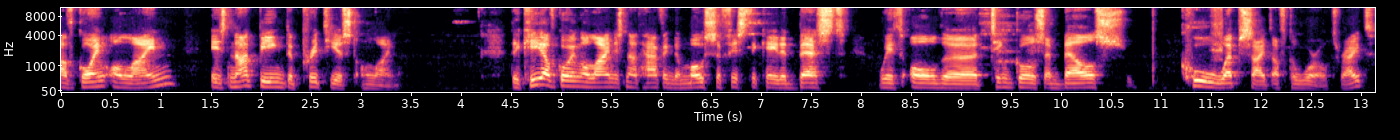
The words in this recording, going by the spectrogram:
of going online is not being the prettiest online. The key of going online is not having the most sophisticated, best with all the tinkles and bells cool website of the world right?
